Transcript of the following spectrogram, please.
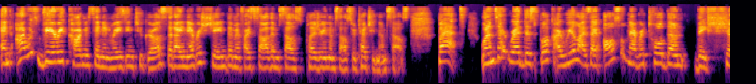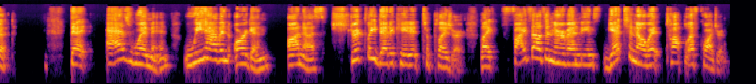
And I was very cognizant in raising two girls that I never shamed them if I saw themselves pleasuring themselves or touching themselves. But once I read this book, I realized I also never told them they should that as women, we have an organ on us strictly dedicated to pleasure, like 5,000 nerve endings, get to know it, top left quadrant.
